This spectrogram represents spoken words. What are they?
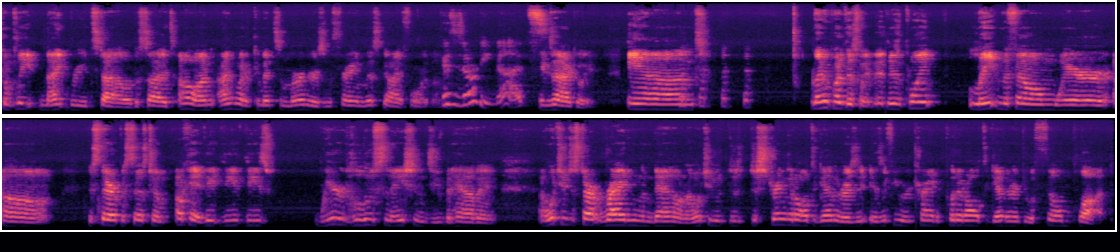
complete nightbreed style, decides, oh, I'm I'm going to commit some murders and frame this guy for them. Because he's already nuts. Exactly. And let me put it this way: there's a point late in the film where uh, this therapist says to him, "Okay, the, the, these weird hallucinations you've been having." I want you to start writing them down. I want you to just string it all together as, as if you were trying to put it all together into a film plot.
